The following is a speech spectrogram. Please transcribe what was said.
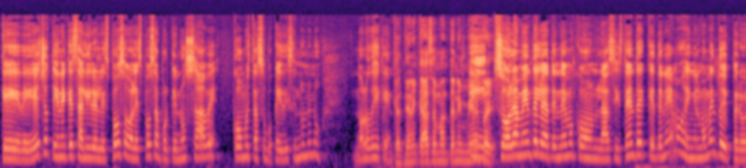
que de hecho tiene que salir el esposo o la esposa porque no sabe cómo está su boca y dicen, no, no, no, no lo deje que entre. Que tienen que hacer mantenimiento. Y solamente le atendemos con la asistente que tenemos en el momento, pero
